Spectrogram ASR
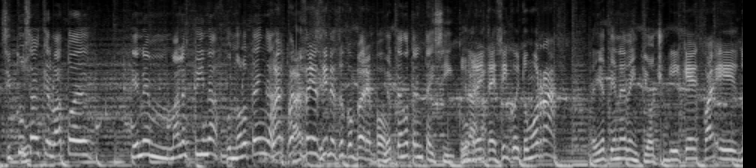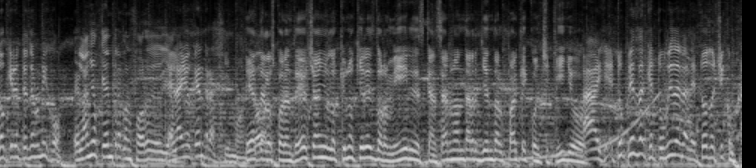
Si tú Sí. sabes que el vato es- tiene mala espina, pues no lo tengas. ¿Cu- ¿Cuántos Ah, años sí. tienes tú, compadre Po? Yo tengo 35. Mira. 35. ¿Y tu morra? Ella tiene 28. ¿Y que no quieren tener un hijo? El año que entra, con favor de Dios, ya. ¿El año que entra? Simón. Fíjate, a los 48 años lo que uno quiere es dormir, descansar, no andar yendo al parque con chiquillos. Ay, tú piensas que tu vida es la de todo, chico.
